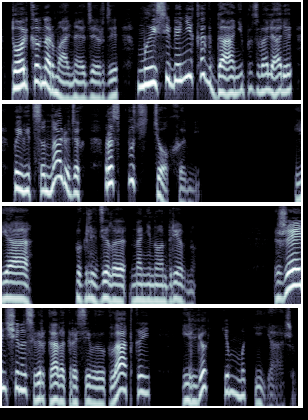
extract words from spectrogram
— только в нормальной одежде. Мы себе никогда не позволяли появиться на людях распустехами. Я поглядела на Нину Андреевну. Женщина сверкала красивой укладкой и легким макияжем.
